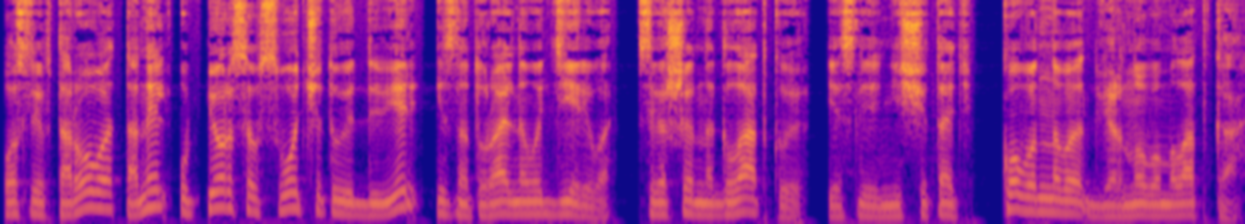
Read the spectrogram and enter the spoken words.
После второго тоннель уперся в сводчатую дверь из натурального дерева, совершенно гладкую, если не считать кованного дверного молотка,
